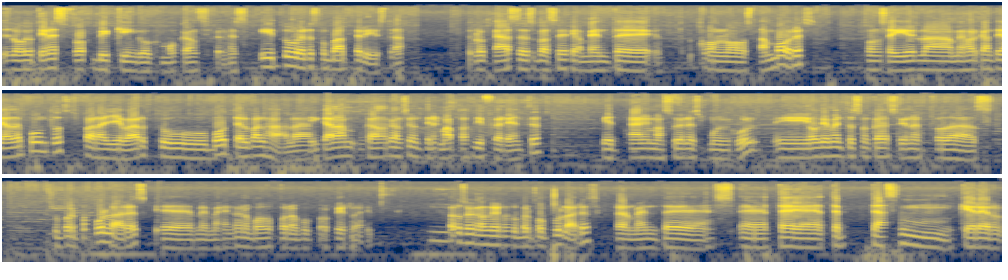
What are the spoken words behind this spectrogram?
lo que tiene es Rock Vikingo como canciones y tú eres un baterista. Lo que haces básicamente con los tambores conseguir la mejor cantidad de puntos para llevar tu bote al Valhalla y cada, cada canción tiene mapas diferentes que tienen animaciones muy cool y obviamente son canciones todas super populares que me imagino que no podemos poner por copyright Mm, pero son canciones super populares realmente eh, te, te, te hacen querer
